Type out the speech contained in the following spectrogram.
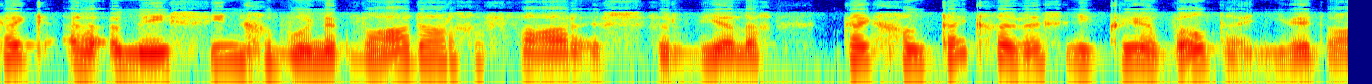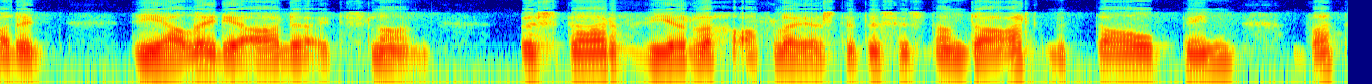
kyk eh, 'n uh, mens sien gewoonlik waar daar gevaar is vir weerlig. Kyk gaan kyk gerus in die Kreeu Wildtuin. Jy weet waar dit die hel uit die aarde uitslaan. Is daar weerlig afleiers? Dit is 'n standaard metaalpen wat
